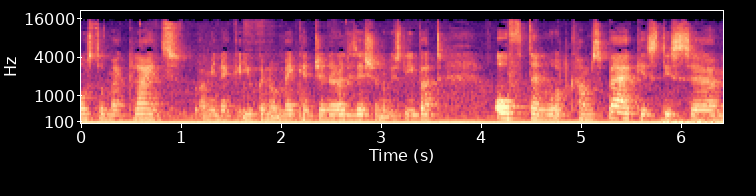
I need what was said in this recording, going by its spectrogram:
most of my clients i mean you cannot make a generalization obviously but often what comes back is this um,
